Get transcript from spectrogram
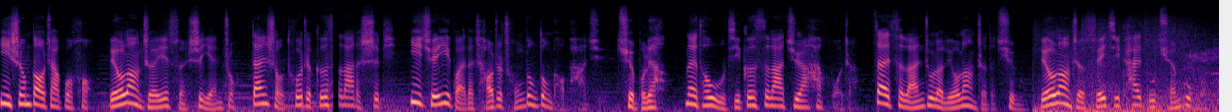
一声爆炸过后，流浪者也损失严重，单手拖着哥斯拉的尸体，一瘸一拐地朝着虫洞洞口爬去，却不料那头五级哥斯拉居然还活着，再次拦住了流浪者的去路。流浪者随即开足全部火力，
